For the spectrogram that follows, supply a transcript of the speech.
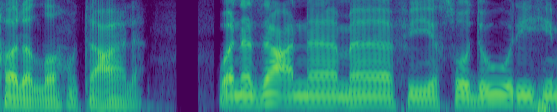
قال الله تعالى ونزعنا ما في صدورهم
